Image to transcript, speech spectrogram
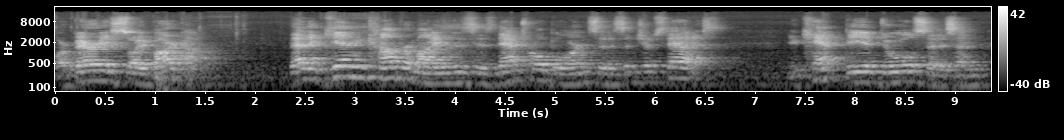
or Barry Soebarkah, that again compromises his natural born citizenship status. You can't be a dual citizen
